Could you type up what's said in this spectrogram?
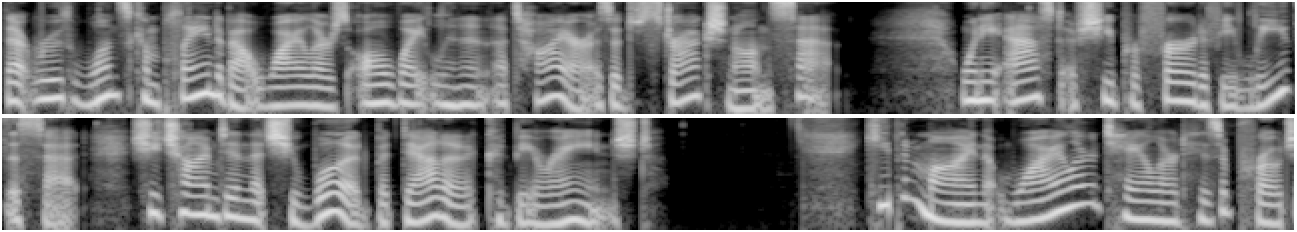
That Ruth once complained about Wyler's all white linen attire as a distraction on set. When he asked if she preferred if he leave the set, she chimed in that she would, but doubted it could be arranged. Keep in mind that Wyler tailored his approach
